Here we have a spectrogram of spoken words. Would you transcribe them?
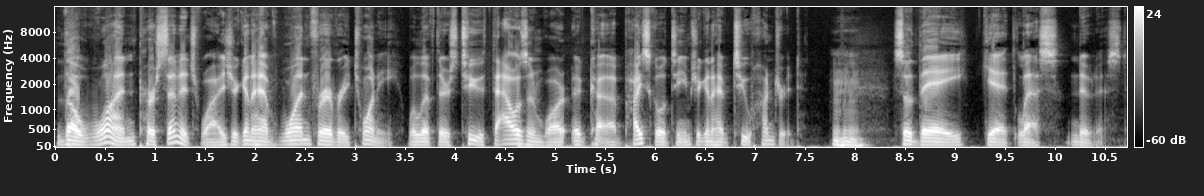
the one percentage wise, you're going to have one for every 20. Well, if there's 2,000 wa- uh, uh, high school teams, you're going to have 200. So they get less noticed.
